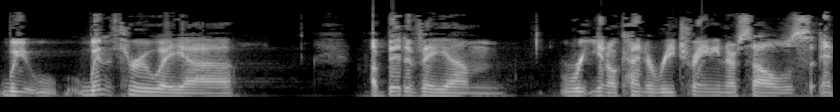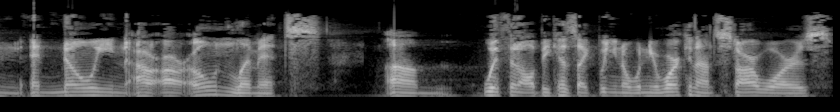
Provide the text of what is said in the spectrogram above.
we went through a uh a bit of a um re, you know kind of retraining ourselves and and knowing our our own limits um with it all because like you know when you're working on Star Wars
